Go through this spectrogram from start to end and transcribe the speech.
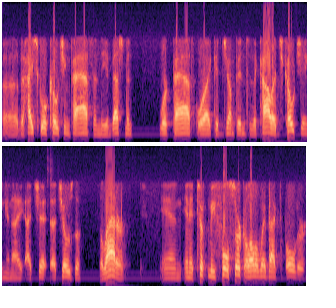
uh, the high school coaching path and the investment work path, or I could jump into the college coaching, and I, I ch- uh, chose the the latter. And and it took me full circle all the way back to Boulder,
